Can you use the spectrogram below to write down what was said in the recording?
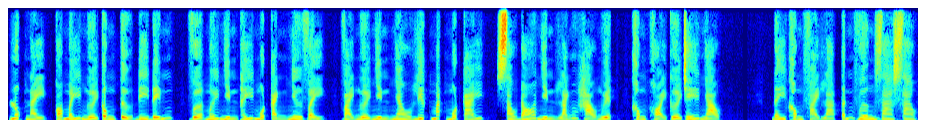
Lúc này, có mấy người công tử đi đến, vừa mới nhìn thấy một cảnh như vậy, vài người nhìn nhau liếc mắt một cái, sau đó nhìn lãnh hảo nguyệt, không khỏi cười chế nhạo. Đây không phải là tấn vương ra sao?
